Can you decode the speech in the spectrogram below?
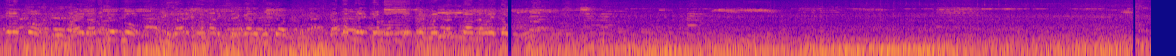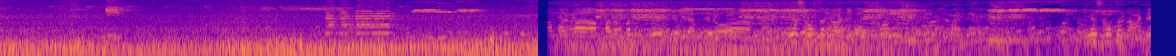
ప్రోత్సాహంతో ఆయన అనుచరులు ఈ కార్యక్రమానికి శ్రీకారం చుట్టారు. గతంలో ఇక్కడ పనిచేసినటువంటి అధికారులు ఎవరైతే మరి మా మదనపల్లి నేను యేసువర్ధన్ రావు అండి పేరు అంటే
